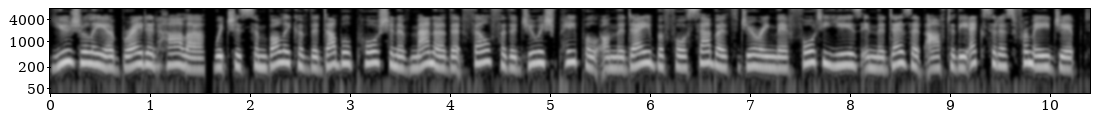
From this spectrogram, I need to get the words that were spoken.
usually a braided challah, which is symbolic of the double portion of manna that fell for the Jewish people on the day before Sabbath during their 40 years in the desert after the exodus from Egypt.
